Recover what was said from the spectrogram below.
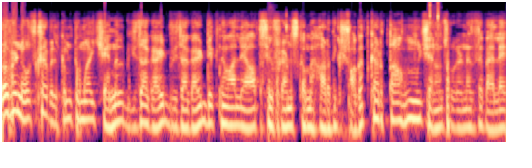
हेलो फ्रेंड, नमस्कार। Welcome to my channel visa guide. Visa guide देखने वाले आप सभी फ्रेंड्स का मैं हार्दिक स्वागत करता हूँ। चैनल शुरू करने से पहले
